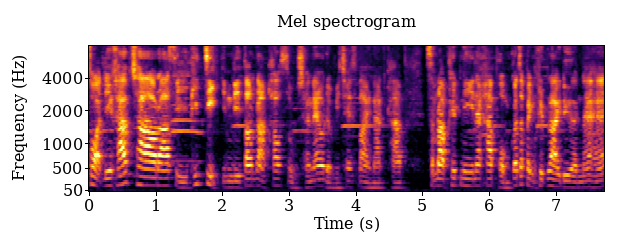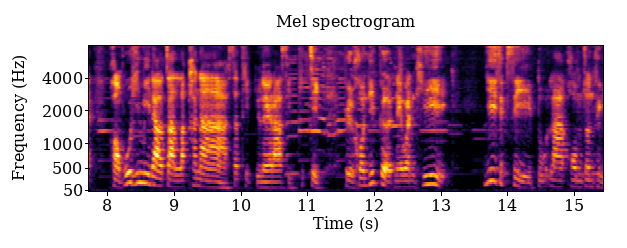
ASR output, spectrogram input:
สวัสดีครับ ชาวราศีพิจิก ยินดีต้อนรับเข้าสู่ Channel The Witches by Nut ครับสำหรับคลิปนี้นะครับผมก็จะเป็นคลิปรายเดือนนะฮะของผู้ที่มีดาวจันทร์ลัคนาสถิตอยู่ในราศีพิจิก หรือคนที่เกิดในวันที่ 24 ตุลาคมจนถึง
